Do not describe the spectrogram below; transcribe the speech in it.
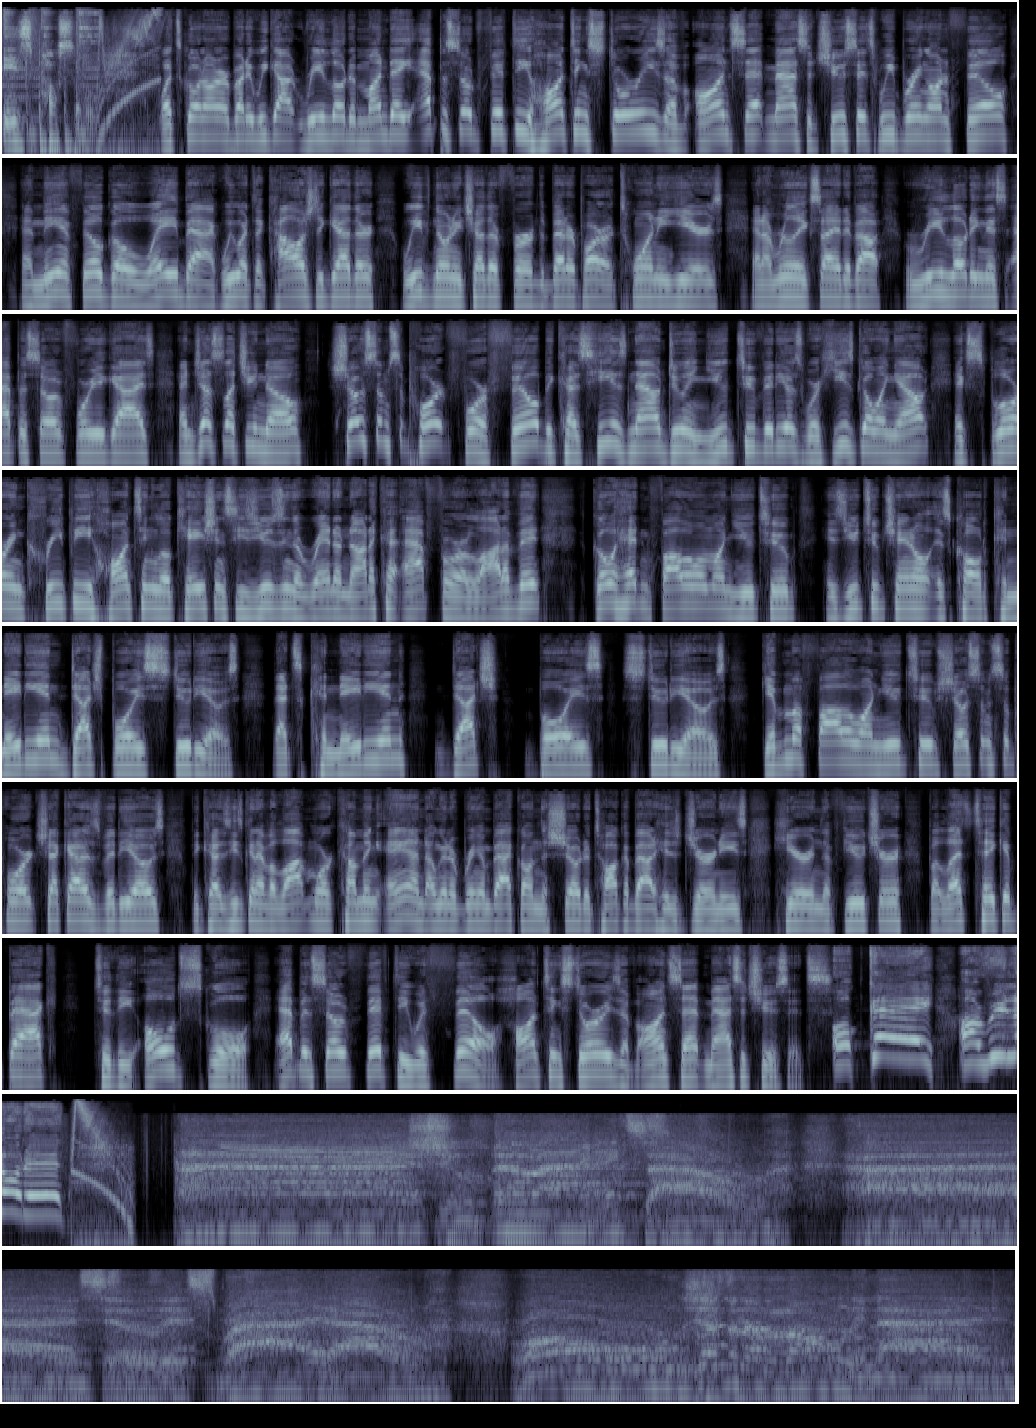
is possible. What's going on, everybody? We got Reloaded Monday, episode 50 Haunting Stories of Onset, Massachusetts. We bring on Phill, and me and Phill go way back. We went to college together. We've known each other for the better part of 20 years, and I'm really excited about reloading this episode for you guys. And just let you know, show some support for Phill because he is now doing YouTube videos where he's going out exploring creepy, haunting locations. He's using the Randonautica app for a lot of it go ahead and follow him on YouTube. His YouTube channel is called Canadian Dutch Boys Studios. That's Canadian Dutch Boys Studios. Give him a follow on YouTube, show some support, check out his videos because he's going to have a lot more coming. And I'm going to bring him back on the show to talk about his journeys here in the future. But let's take it back to the old school, episode 50 with Phill, Haunting Stories of Onset, Massachusetts. Okay, I'll reload it. The lights out till it's bright out. Oh, just another lonely night.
